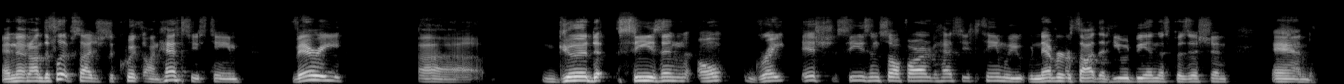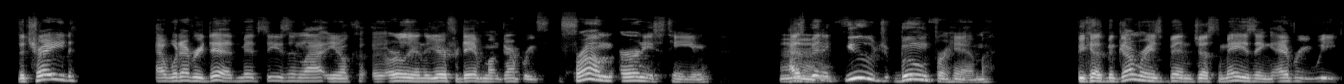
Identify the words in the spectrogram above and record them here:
And then on the flip side, just a quick on Hesse's team, very uh, good season, great-ish season so far of Hesse's team. We never thought that he would be in this position, and the trade at whatever he did mid-season, you know, earlier in the year for David Montgomery from Ernie's team mm. has been a hmm. huge boon for him because Montgomery has been just amazing every week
